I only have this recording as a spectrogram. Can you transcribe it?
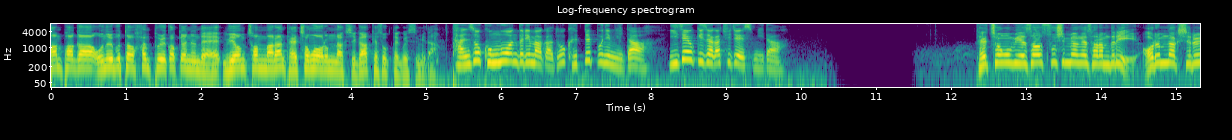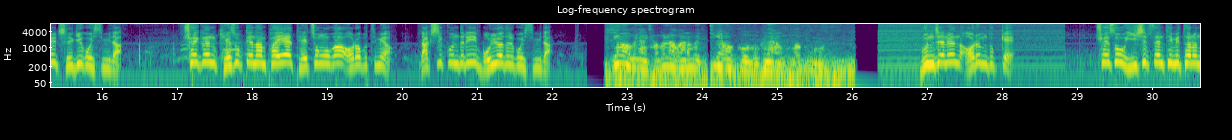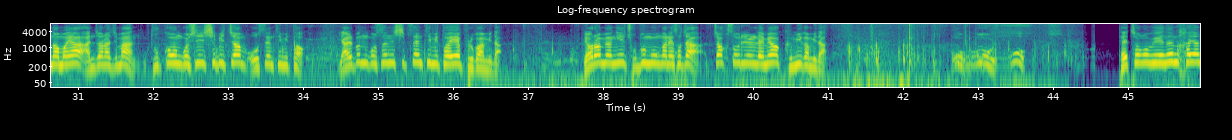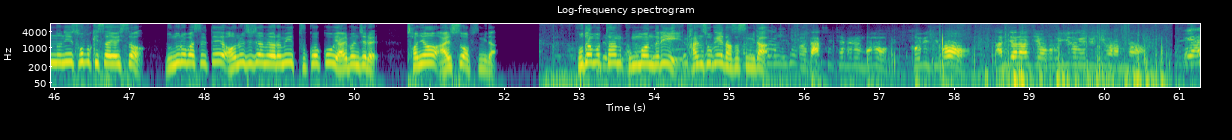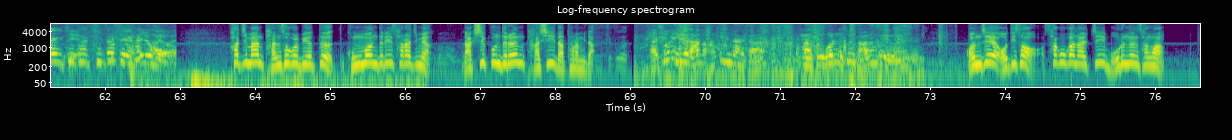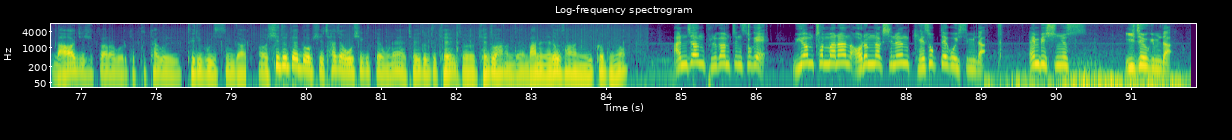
한파가 오늘부터 한풀 꺾였는데 위험천만한 대청호 얼음 낚시가 계속되고 있습니다. 단속 공무원들이 막아도 그때뿐입니다. 이재욱 기자가 취재했습니다. 대청호 위에서 수십 명의 사람들이 얼음 낚시를 즐기고 있습니다. 최근 계속된 한파에 대청호가 얼어붙으며 낚시꾼들이 몰려들고 있습니다. 잉어 그냥 잡으려고 하는 거지. 튀겨 먹고 그냥 먹고. 문제는 얼음 두께. 최소 20cm는 넘어야 안전하지만 두꺼운 곳이 12.5cm, 얇은 곳은 10cm에 불과합니다. 여러 명이 좁은 공간에 서자 쩍 소리를 내며 금이 갑니다. 오, 오, 오. 대청호 위에는 하얀 눈이 소복히 쌓여 있어 눈으로 봤을 때 어느 지점의 얼음이 두껍고 얇은지를 전혀 알 수 없습니다. 보다 못한 공무원들이 단속에 나섰습니다. 낚시 채비를 모두 거두시고 안전한 지역으로 이동해 주시기 바랍니다. 예, 아니 진짜 진짜 쎄 하려고요. 하지만 단속을 비웃듯 공무원들이 사라지면 낚시꾼들은 다시 나타납니다. 아 소리 이거 나도 안 들린다니까. 다그 원래 소리 나는 거예요. 언제 어디서 사고가 날지 모르는 상황. 나와주십사라고 이렇게 부탁을 드리고 있습니다. 어, 시도 때도 없이 찾아오시기 때문에 저희들도 개, 저, 계도하는데 많은 애로사항이 있거든요. 안전 불감증 속에 위험천만한 얼음 낚시는 계속되고 있습니다. MBC 뉴스 이재욱입니다.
